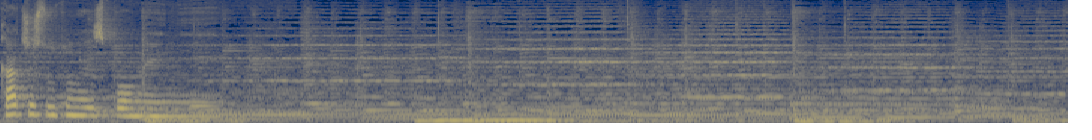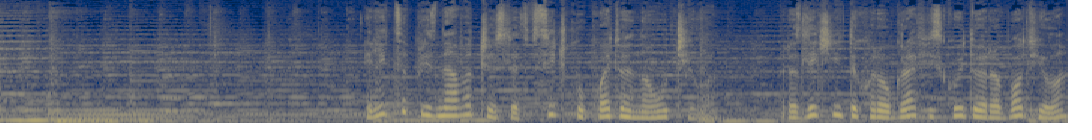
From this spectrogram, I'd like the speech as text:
качеството на изпълнение. Признава, че след всичко, което е научила, различните хореографии, с които е работила,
